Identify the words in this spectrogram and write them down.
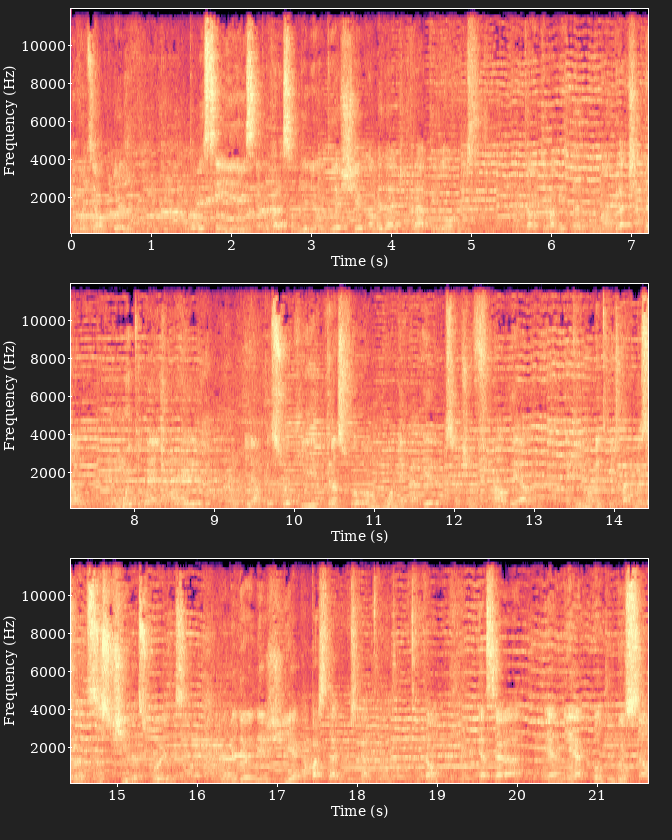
Eu vou dizer uma coisa, Talvez sem ele, sem a preparação dele, eu não teria chego na medalha de prata em Londres. Então eu tenho uma, uma gratidão muito grande por ele. Ele é uma pessoa que transformou a minha carreira, principalmente no final dela, naquele momento que a gente está começando a desistir das coisas, ele me deu energia e a capacidade de buscar tudo. Então, essa é a minha contribuição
